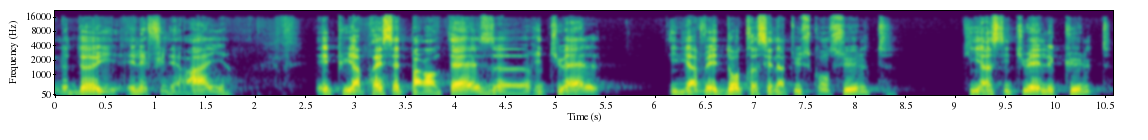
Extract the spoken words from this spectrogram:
le deuil et les funérailles. Et puis après cette parenthèse euh, rituelle, il y avait d'autres senatus consultes qui instituaient le culte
